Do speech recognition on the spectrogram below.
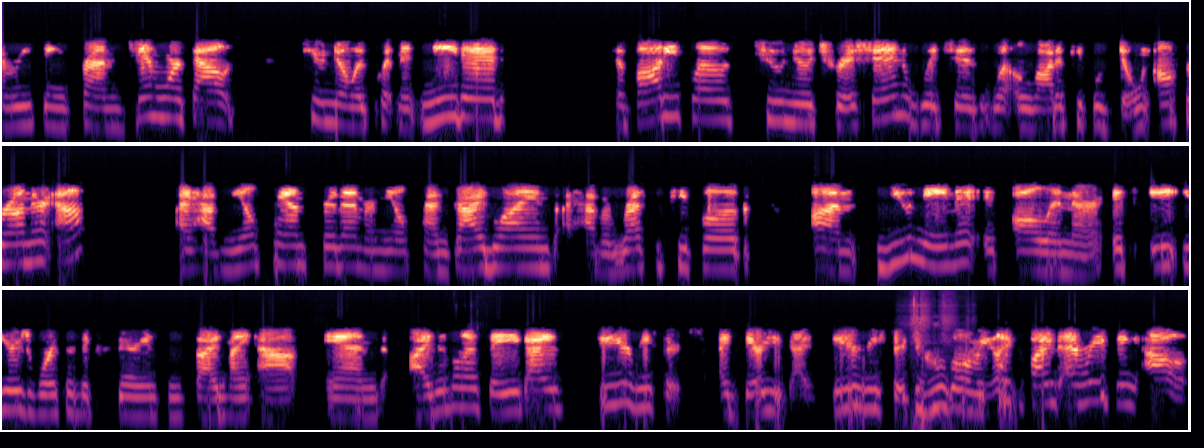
everything from gym workouts to no equipment needed to body flows to nutrition, which is what a lot of people don't offer on their app. I have meal plans for them or meal plan guidelines. I have a recipe book. Um, you name it, it's all in there. It's eight years worth of experience inside my app. And I just want to say, you guys, do your research. I dare you guys, do your research. Google me, like find everything out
